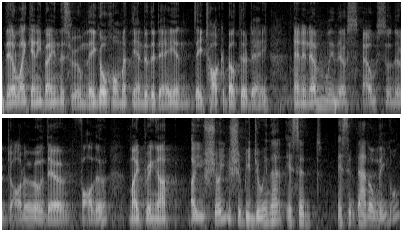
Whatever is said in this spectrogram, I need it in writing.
they're like anybody in this room. They go home at the end of the day and they talk about their day. And inevitably, their spouse or their daughter or their father might bring up, Are you sure you should be doing that? Is it, is it that illegal?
